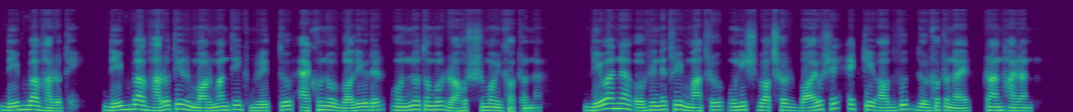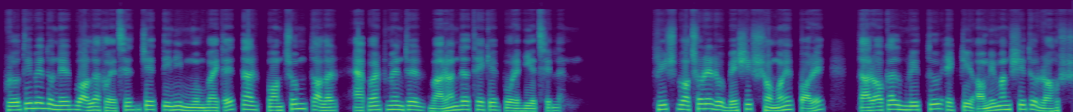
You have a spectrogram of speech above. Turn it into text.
দিব্যা ভারতী। দিব্যা ভারতীর মর্মান্তিক মৃত্যু এখনও বলিউডের অন্যতম রহস্যময় ঘটনা। দিওয়ানা অভিনেত্রী মাত্র উনিশ বছর বয়সে একটি অদ্ভুত দুর্ঘটনায় প্রাণ হারান। প্রতিবেদনে বলা হয়েছে যে তিনি মুম্বাইতে তার পঞ্চম তলার অ্যাপার্টমেন্টের বারান্দা থেকে পড়ে গিয়েছিলেন। ত্রিশ বছরেরও বেশি সময় পরে তার অকাল মৃত্যু একটি অমীমাংসিত রহস্য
